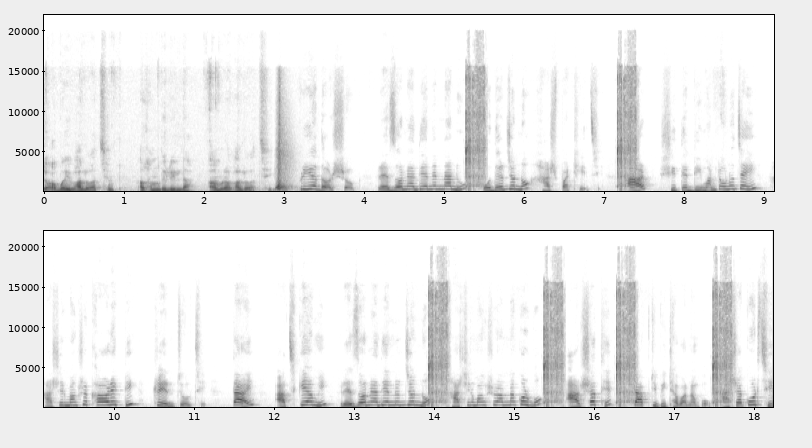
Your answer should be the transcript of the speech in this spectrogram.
সবাই ভালো আছেন। আলহামদুলিল্লাহ, আমরা ভালো আছি। প্রিয় দর্শক, রেজন আদিয়ানের নানু ওদের জন্য হাঁস পাঠিয়েছে। আর শীতের ডিমান্ড অনুযায়ী হাঁসের মাংস খাওয়ার একটি ট্রেন্ড চলছে। তাই আজকে আমি রেজন আদিয়ানের জন্য হাঁসের মাংস রান্না করব আর সাথে চাপটি পিঠা বানাবো। আশা করছি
